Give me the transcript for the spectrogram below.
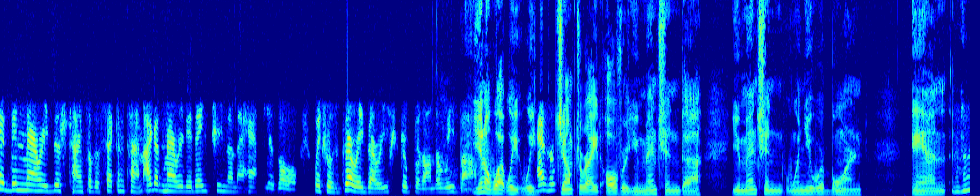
had been married this time for the second time. I got married at 18 and a half years old, which was very, very stupid on the rebound. You know what? We we a- jumped right over. You mentioned uh, you mentioned when you were born, and Mm-hmm.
